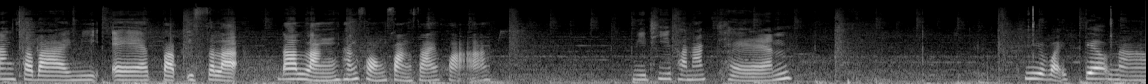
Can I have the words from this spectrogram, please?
นั่งสบายมีแอร์ปรับอิสระด้านหลังทั้งสองฝั่งซ้ายขวา มีที่พนักแขน ที่ไว้แก้วน้ำ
